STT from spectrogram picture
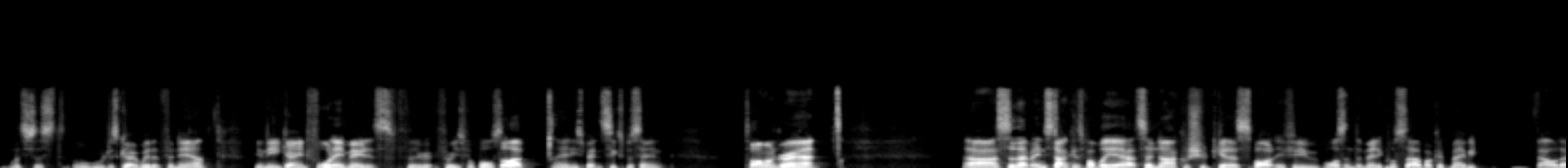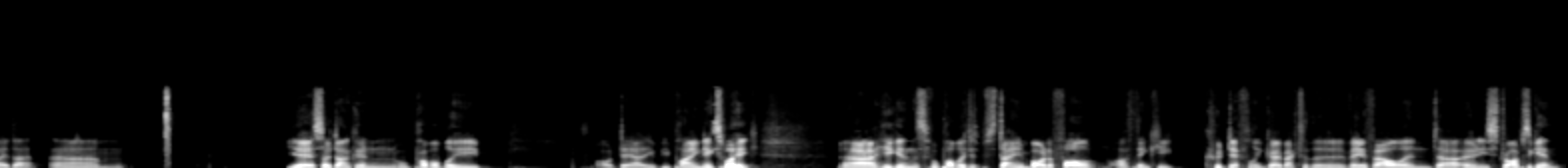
let's just we'll just go with it for now. And he gained 14 metres for, for his football side, and he spent 6% time on ground. Uh, so that means Duncan's probably out, so Narkle should get a spot if he wasn't the medical sub. I could maybe validate that. Um, yeah, so Duncan will probably, I doubt he'd be playing next week. Uh, Higgins will probably just stay in by default. I think he could definitely go back to the VFL and uh, earn his stripes again,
